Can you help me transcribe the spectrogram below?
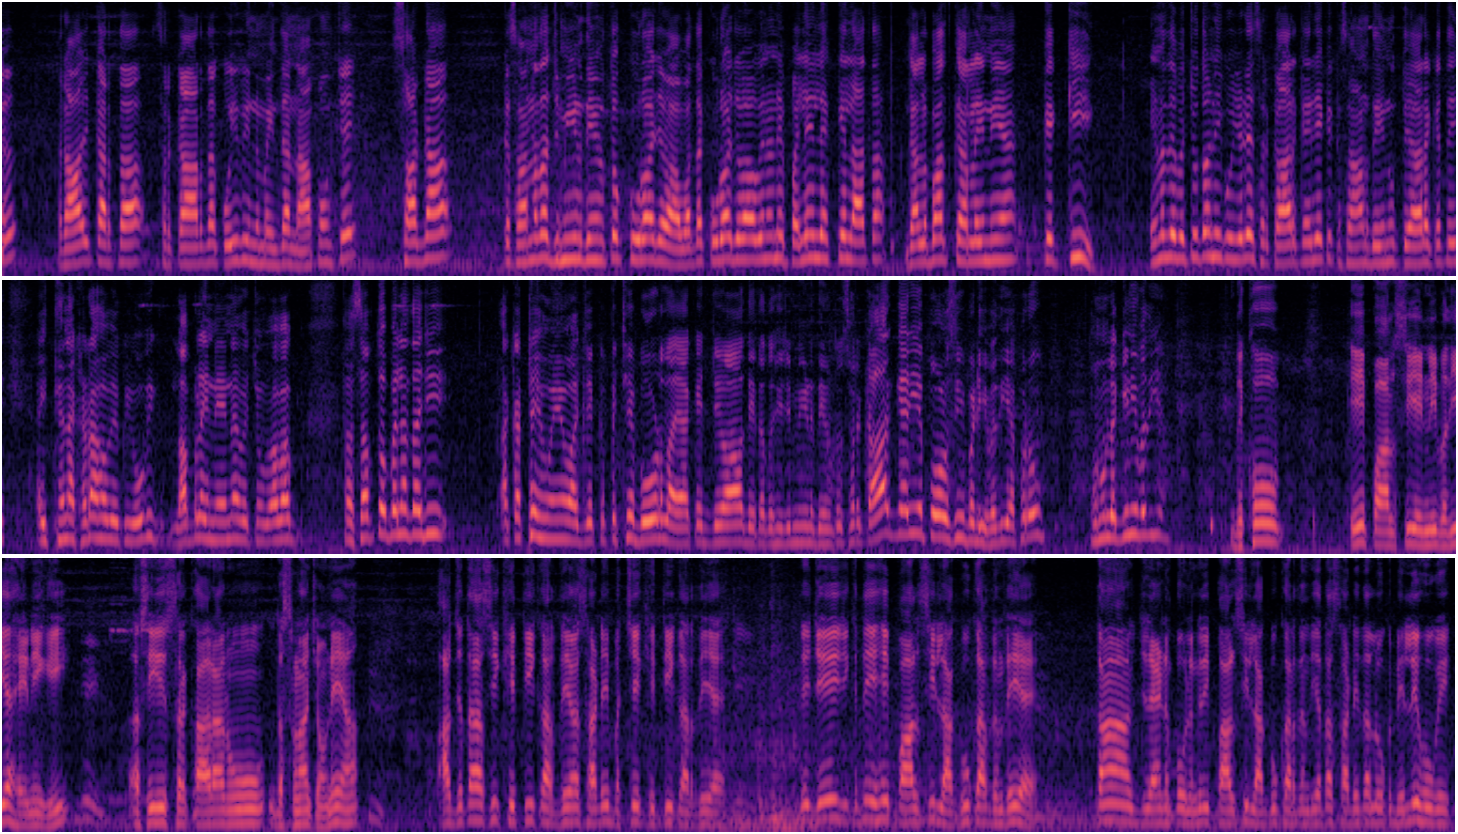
ਰਾਜ ਕਰਤਾ, ਸਰਕਾਰ ਦਾ ਕੋਈ ਵੀ ਨੁਮਾਇੰਦਾ ਨਾ ਪਹੁੰਚੇ। ਸਾਡਾ ਕਿਸਾਨਾਂ ਦਾ ਜ਼ਮੀਨ ਦੇਣ ਤੋਂ ਕੋਰਾ ਜਵਾਬ ਆ, ਤਾਂ ਕੋਰਾ ਜਵਾਬ ਇਹਨਾਂ ਨੇ ਪਹਿਲਾਂ ਹੀ ਲਿਖ ਕੇ ਲਾਤਾ। ਗੱਲਬਾਤ ਕਰ ਲੈਨੇ ਆ ਕਿ ਕੀ ਇਹਨਾਂ ਦੇ ਵਿੱਚੋਂ ਤਾਂ ਨਹੀਂ ਕੋਈ ਜਿਹੜੇ ਸਰਕਾਰ ਕਹਿ ਰਹੀ ਹੈ ਕਿ ਕਿਸਾਨ ਦੇਣ ਨੂੰ ਤਿਆਰ ਹੈ ਕਿਤੇ ਇੱਥੇ ਨਾ ਖੜਾ ਹੋਵੇ ਕੋਈ ਉਹ ਵੀ ਲੱਭ ਲੈਨੇ ਇਹਨਾਂ ਵਿੱਚੋਂ। ਬਾਬਾ ਸਭ ਤੋਂ ਪਹਿਲਾਂ ਤਾਂ ਜੀ ਇਕੱਠੇ ਹੋਏ ਹੋ ਅੱਜ ਇੱਕ ਪਿੱਛੇ ਬੋਰਡ ਲਾਇਆ ਕਿ ਜਵਾਬ ਦੇਤਾ ਤੁਸੀਂ ਜ਼ਮੀਨ ਦੇਣ ਤੋਂ। ਸਰਕਾਰ ਕਹਿ ਰਹੀ ਹੈ ਪਾਲਿਸੀ ਬੜੀ ਵਧੀਆ ਫਿਰ ਉਹ ਤੁਹਾਨੂੰ ਲੱਗੀ ਨਹੀਂ ਵਧੀਆ? ਦੇਖੋ ਇਹ ਪਾਲਿਸੀ ਇੰਨੀ ਵਧੀਆ ਹੈ ਨਹੀਂਗੀ ਅਸੀਂ ਸਰਕਾਰਾਂ ਨੂੰ ਦੱਸਣਾ ਚਾਹੁੰਦੇ ਆ ਅੱਜ ਤਾਂ ਅਸੀਂ ਖੇਤੀ ਕਰਦੇ ਆ ਸਾਡੇ ਬੱਚੇ ਖੇਤੀ ਕਰਦੇ ਆ। ਤੇ ਜੇ ਕਿਤੇ ਇਹ ਪਾਲਿਸੀ ਲਾਗੂ ਕਰ ਦਿੰਦੇ ਆ ਤਾਂ ਲੈਂਡ ਪੋਲਿੰਗ ਦੀ ਪਾਲਿਸੀ ਲਾਗੂ ਕਰ ਦਿੰਦੀ ਆ ਤਾਂ ਸਾਡੇ ਤਾਂ ਲੋਕ ਵਿਹਲੇ ਹੋ ਗਏ।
